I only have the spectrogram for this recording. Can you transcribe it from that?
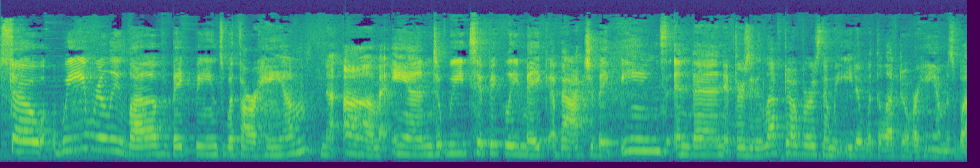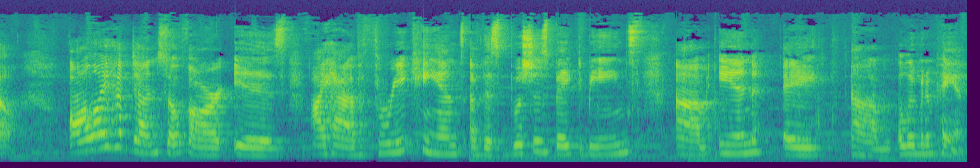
So we really love baked beans with our ham um, and we typically make a batch of baked beans and then if there's any leftovers then we eat it with the leftover ham as well. All I have done so far is I have three cans of this Bush's baked beans um, in a um, aluminum pan.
